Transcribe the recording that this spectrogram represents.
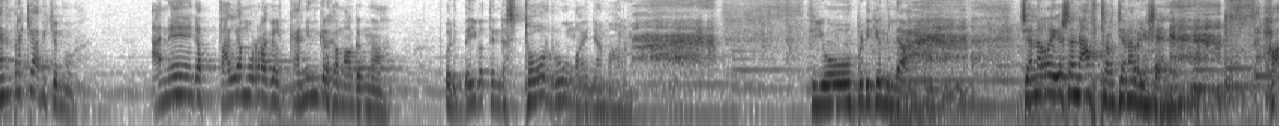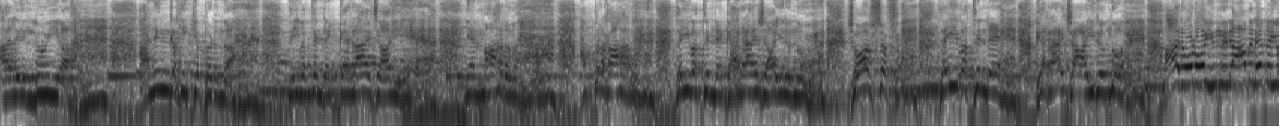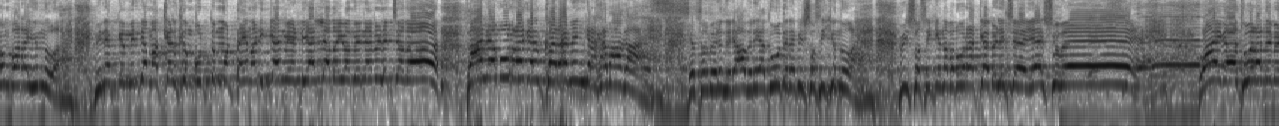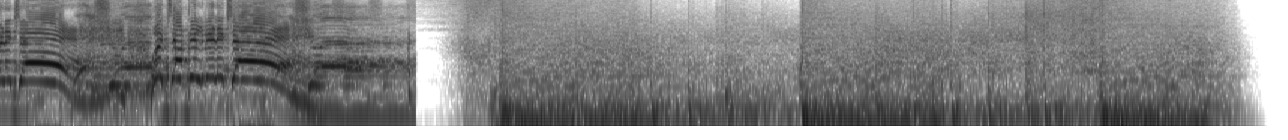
ഞാൻ പ്രഖ്യാപിക്കുന്നു. അനേക തലമുറകൾക്ക് അനുഗ്രഹമാകുന്ന ഒരു ദൈവത്തിന്റെ സ്റ്റോർ റൂമായി ഞാൻ മാറും. അയ്യോ പിടിക്കുന്നില്ല. ജനറേഷൻ ആഫ്റ്റർ ജനറേഷൻ അനുഗ്രഹിക്കപ്പെടുന്ന ദൈവത്തിന്റെ ഗരാജായി ഞാൻ മാറും. അബ്രഹാം ദൈവത്തിന്റെ ഗരാജായിരുന്നു ജോസഫ് ദൈവത്തിന്റെ ഗരാജായിരുന്നു. ആരോടോ ഇന്ന് രാവിലെ ദൈവം പറയുന്നു നിനക്ക് നിന്റെ മക്കൾക്കും പുട്ടും മുട്ടയും അടിക്കാൻ വേണ്ടിയല്ല ദൈവം നിന്നെ വിളിച്ചത്. തലമുറകൾക്കൊരനുഗ്രഹമാകാൻ എത്ര പേരുന്ന് രാവിലെ ആ ദൂതനെ വിശ്വസിക്കുന്നു. വിശ്വസിക്കുന്നവർ ഉറക്കെ വിളിച്ച് യേശുവേ വായിക തുറന്ന് വിളിച്ച് ഉച്ചത്തിൽ വിളിച്ച്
